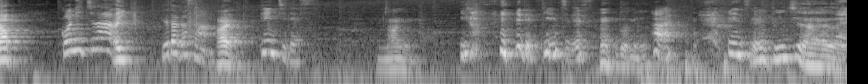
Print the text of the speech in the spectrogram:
じゃこんにちは、はい。豊さん、はい。ピンチです。何？いろんな意味でピンチです。本当に？はい。ピンチです。えピンチじゃないだ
